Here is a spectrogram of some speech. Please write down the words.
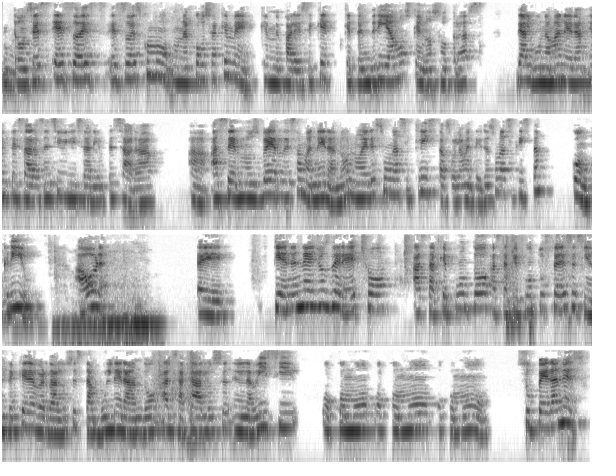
Entonces, eso es, eso es como una cosa que me, que me parece que, que, tendríamos que nosotras de alguna manera empezar a sensibilizar y empezar a, a hacernos ver de esa manera, ¿no? No eres una ciclista solamente, eres una ciclista con crío. Ahora, eh, ¿tienen ellos derecho? ¿Hasta qué punto, hasta qué punto ustedes se sienten que de verdad los están vulnerando al sacarlos en la bici o cómo, o cómo, o cómo superan eso?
